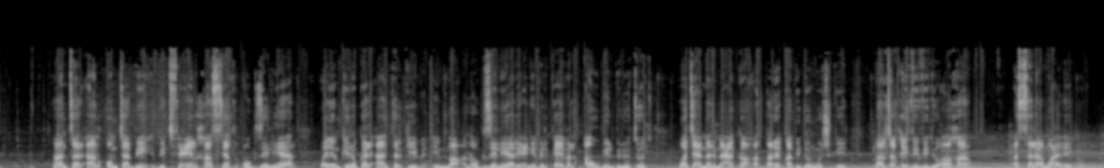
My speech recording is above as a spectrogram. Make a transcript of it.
أنت الآن قمت بتفعيل خاصية الأوكزيليير. ويمكنك الآن تركيب إما الأوكزيليير يعني بالكيبل أو بالبلوتوث وتعمل معك الطريقة بدون مشكل. نلتقي في فيديو آخر. السلام عليكم.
